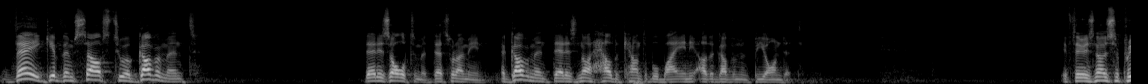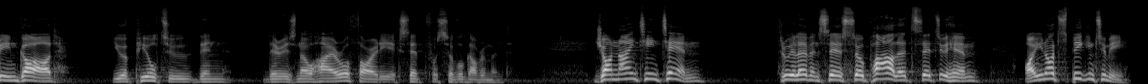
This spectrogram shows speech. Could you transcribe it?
they give themselves to a government that is ultimate. That's what I mean. A government that is not held accountable by any other government beyond it. If there is no supreme God you appeal to, then there is no higher authority except for civil government. John 19 10 through 11 says So Pilate said to him, Are you not speaking to me?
